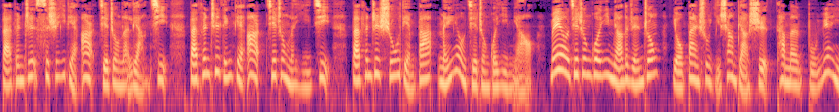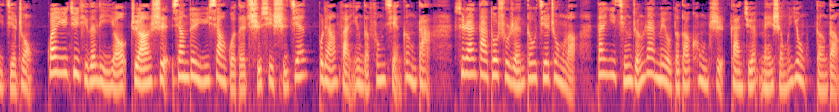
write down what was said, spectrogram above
百分之四十一点二接种了两剂，百分之零点二接种了一剂，百分之十五点八没有接种过疫苗。没有接种过疫苗的人中有半数以上表示他们不愿意接种。关于具体的理由，主要是相对于效果的持续时间，不良反应的风险更大。虽然大多数人都接种了，但疫情仍然没有得到控制，感觉没什么用等等。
